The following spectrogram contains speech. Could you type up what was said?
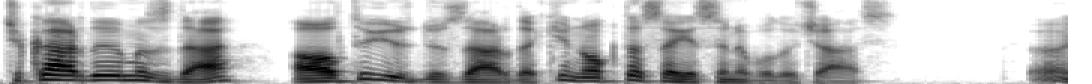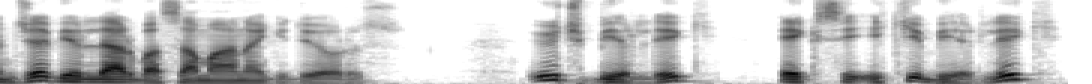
Çıkardığımızda 600'lü zardaki nokta sayısını bulacağız. Önce birler basamağına gidiyoruz. 3 birlik, eksi 2 birlik,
